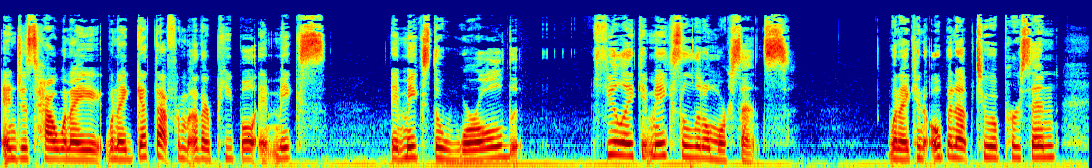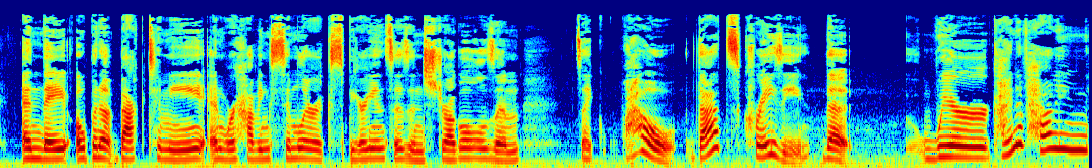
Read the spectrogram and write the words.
And just how when I when I get that from other people, it makes it makes the world feel like it makes a little more sense when I can open up to a person and they open up back to me and we're having similar experiences and struggles and it's like wow that's crazy that we're kind of having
